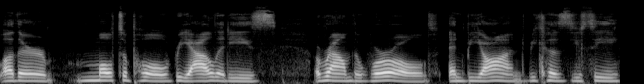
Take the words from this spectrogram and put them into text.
other multiple realities around the world and beyond. Because you see,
